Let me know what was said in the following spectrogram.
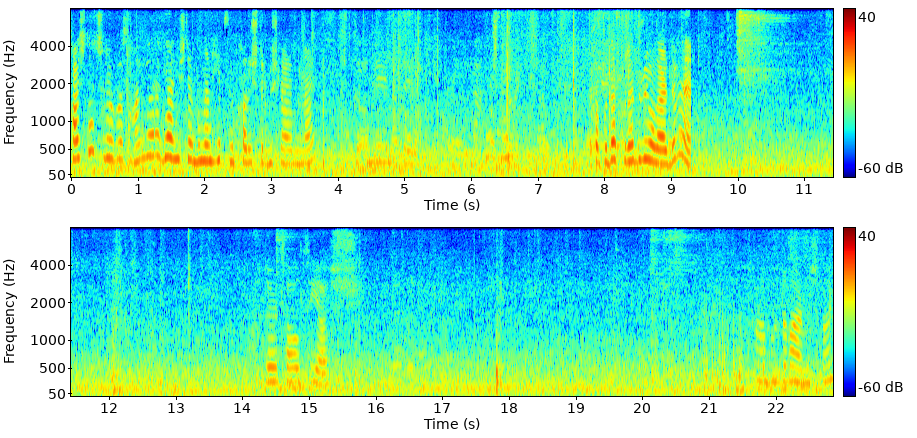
kaçta açılıyor burası? Hangi ara gelmişler? Bunların hepsini karıştırmışlar bunlar. Kapıda sıra duruyorlar değil mi? 4-6 yaş. varmış bak.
